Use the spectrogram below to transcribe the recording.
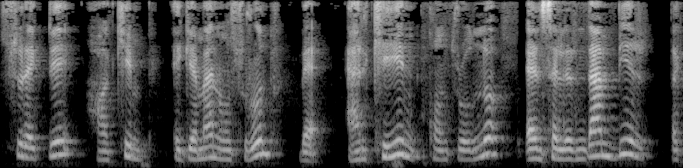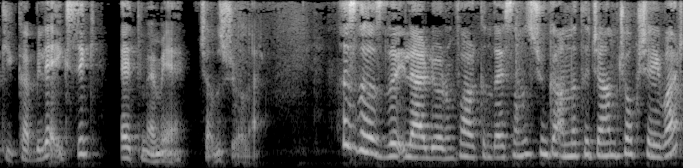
sürekli hakim egemen unsurun ve erkeğin kontrolünü enselerinden bir dakika bile eksik etmemeye çalışıyorlar. Hızlı hızlı ilerliyorum farkındaysanız çünkü anlatacağım çok şey var.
